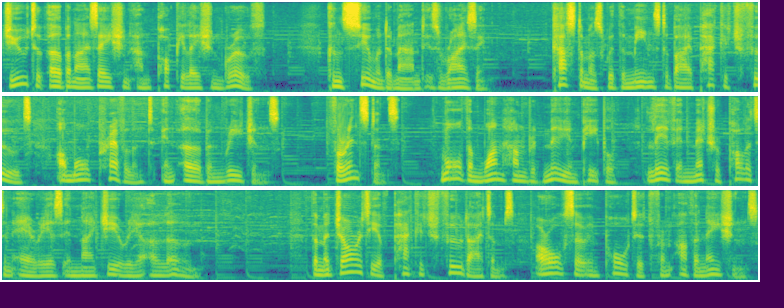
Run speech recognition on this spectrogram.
due to urbanization and population growth, consumer demand is rising. Customers with the means to buy packaged foods are more prevalent in urban regions. For instance, more than 100 million people live in metropolitan areas in Nigeria alone. The majority of packaged food items are also imported from other nations.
